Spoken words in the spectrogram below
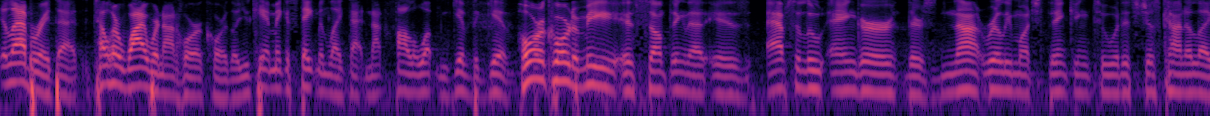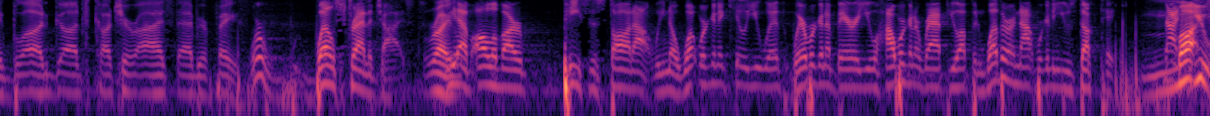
elaborate that. Tell her why we're not horrorcore, though. You can't make a statement like that and not follow up and give the give. Horrorcore to me is something that is absolute anger. There's not really much thinking to it. It's just kind of like blood, guts, cut your eyes, stab your face. We're well strategized. Right. We have all of our pieces thought out. We know what we're going to kill you with, where we're going to bury you, how we're going to wrap you up, and whether or not we're going to use duct tape. Not Much you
